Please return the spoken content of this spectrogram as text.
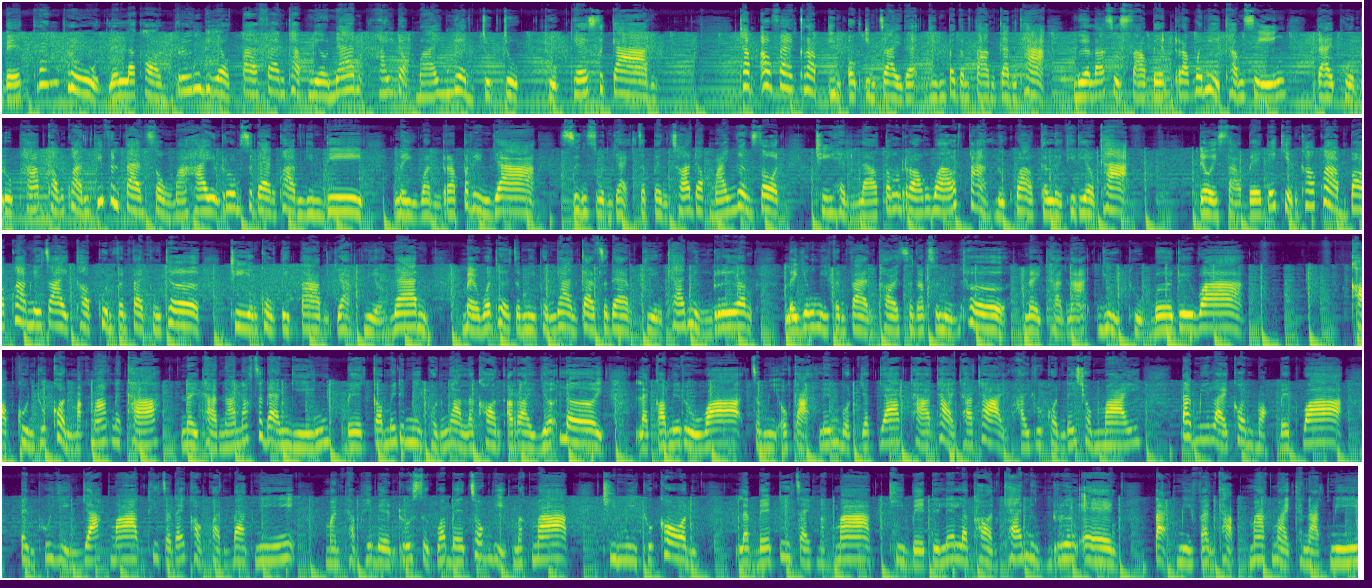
เบสพรั่งพรูดเล่นละครเรื่องเดียวแต่แฟนคลับเหนียวแน่นให้ดอกไม้เงินจุกๆ ทุกเทศกาลทำเอาแฟนคลับอิ่มอกอิ่มใจและยิ้มไปตามๆกันค่ะ เมื่อล่าสุดสาวเบสรักวณีคำสิงได้โพสต์รูปภาพของขวัญที่แฟนๆส่งมาให้ร่วมแสดงความยินดี ในวันรับปริญญา ซึ่งส่วนใหญ่จะเป็นช่อดอกไม้เงินสด ที่เห็นแล้วต้องร้องว้าวตาลุกวาวกันเลยทีเดียวค่ะ โดยสาวเบสได้เขียนข้อความบอกความในใจขอบคุณแฟนๆของเธอ ที่ยังคงติดตามอย่างเหนียวแน่น แม้ว่าเธอจะมีผลงานการแสดงเพียงแค่หนึ่งเรื่อง และยังมีแฟนๆคอยสนับสนุนเธอ ในฐานะยูทูบเบอร์ด้วยว่า ขอบคุณทุกคนมากๆนะคะ ในฐานะนักแสดงหญิง เบสก็ไม่ได้มีผลงานละครอะไรเยอะเลย และก็ไม่รู้ว่าจะมีโอกาสเล่นบทยากๆท้าทายท้าทายให้ทุกคนได้ชมไหม แต่มีหลายคนบอกเบสว่า เป็นผู้หญิงยากมากที่จะได้ของขวัญแบบนี้ มันทำให้เบสรู้สึกว่าเบสโชคดีมากๆ ที่มีทุกคน และเบสดีใจมากๆ ที่เบสได้เล่นละครแค่หนึ่งเรื่องเอง แต่มีแฟนคลับมากมายขนาดนี้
